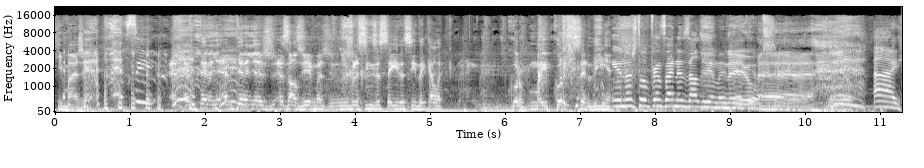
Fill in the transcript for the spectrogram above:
que imagem. Sim. A meterem-lhe as, as algemas, os bracinhos a sair assim daquela corpo, meio corpo de sardinha. Eu não estou a pensar nas algemas. Nem eu. Ah, Ai.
